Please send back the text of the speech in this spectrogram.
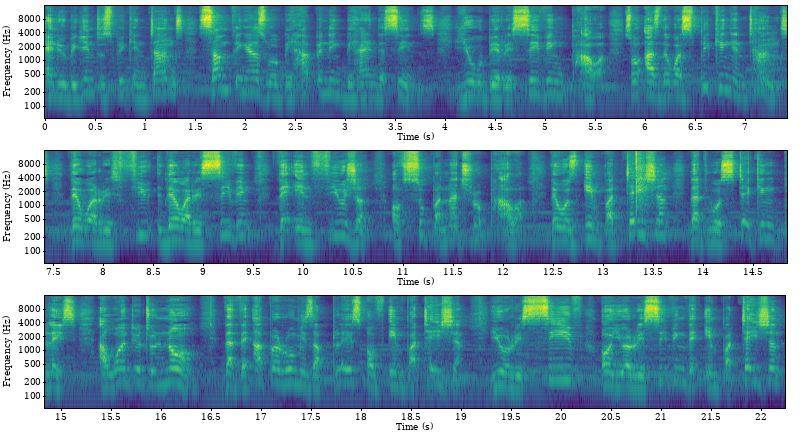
and you begin to speak in tongues, something else will be happening behind the scenes. You will be receiving power. So as they were speaking in tongues, they were refu- they were receiving the infusion of supernatural power. There was impartation that was taking place. I want you to know that the upper room is a place of impartation. You receive or you are receiving the impartation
